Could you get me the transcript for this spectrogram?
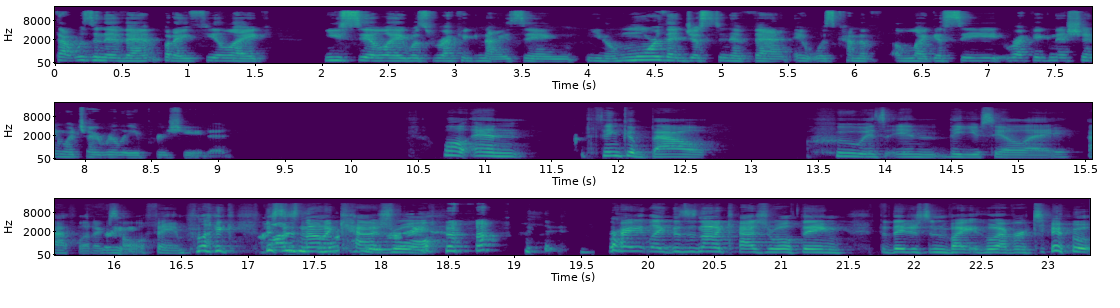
that was an event, but I feel like UCLA was recognizing, you know, more than just an event. It was kind of a legacy recognition, which I really appreciated. Well, and think about who is in the UCLA Athletics right. Hall of Fame. Like this is not a casual right? Like this is not a casual thing that they just invite whoever to.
